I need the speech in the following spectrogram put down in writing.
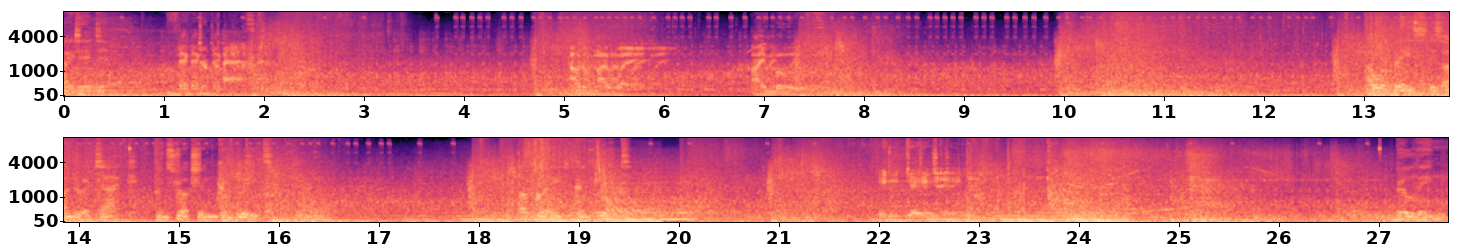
Sighted. Vector path. Out of my way. I move. Our base is under attack. Construction complete. Upgrade complete. Engaging. Building.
